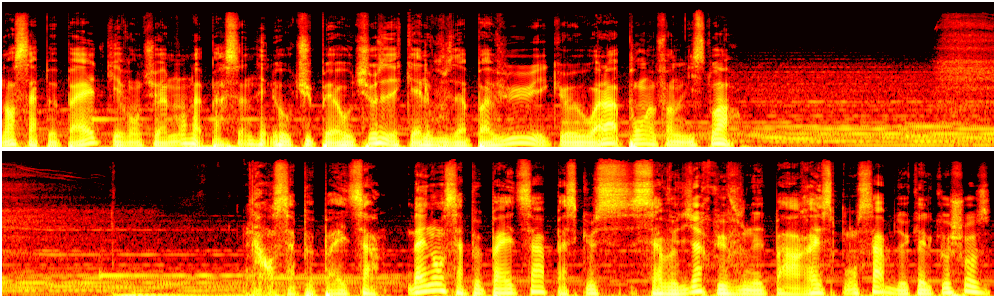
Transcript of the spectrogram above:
Non, ça peut pas être qu'éventuellement la personne est occupée à autre chose et qu'elle vous a pas vu et que voilà, point, fin de l'histoire. Non, ça peut pas être ça. Ben non, ça peut pas être ça parce que ça veut dire que vous n'êtes pas responsable de quelque chose.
